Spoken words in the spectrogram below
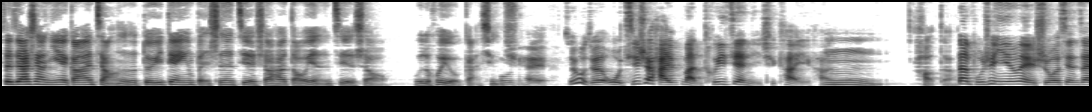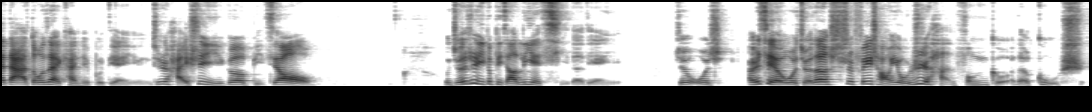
再加上你也刚才讲的对于电影本身的介绍，还有导演的介绍，我就会有感兴趣。OK，所以我觉得我其实还蛮推荐你去看一看。嗯，好的。但不是因为说现在大家都在看这部电影，就是还是一个比较，我觉得是一个比较猎奇的电影。就我是。而且我觉得是非常有日韩风格的故事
